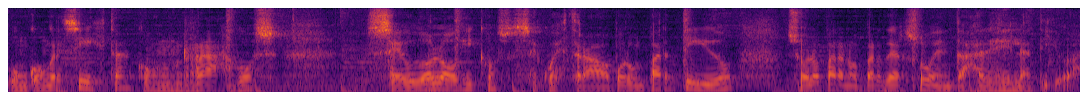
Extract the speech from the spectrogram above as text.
Un congresista con rasgos pseudológicos secuestrado por un partido solo para no perder su ventaja legislativa.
